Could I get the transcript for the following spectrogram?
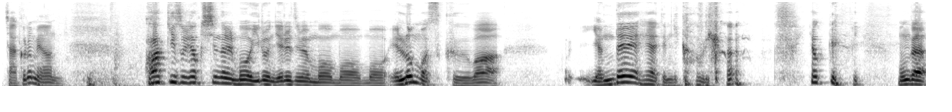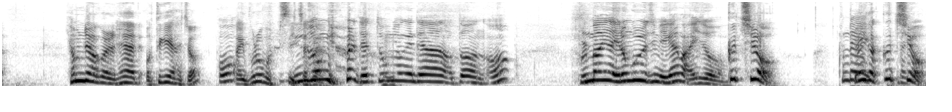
자, 그러면 과학기술 혁신을 뭐 이런 예를 들면 뭐 뭐뭐 일론 머스크와 연대해야 됩니까 우리가? 협 뭔가 협력을 해야 돼. 어떻게 하죠? 어? 아니 물어볼 수 있잖아요. 윤석열 대통령에 대한 어떤 어 불만이나 이런 걸 지금 얘기하는 거 아니죠? 끝이요. 근데 그러니까 끝이요.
